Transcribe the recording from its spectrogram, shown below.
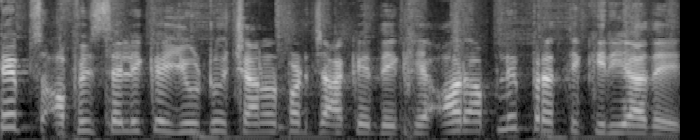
टिप्स ऑफिशियली के यूट्यूब चैनल पर जाके देखिए और अपनी प्रतिक्रिया दे।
